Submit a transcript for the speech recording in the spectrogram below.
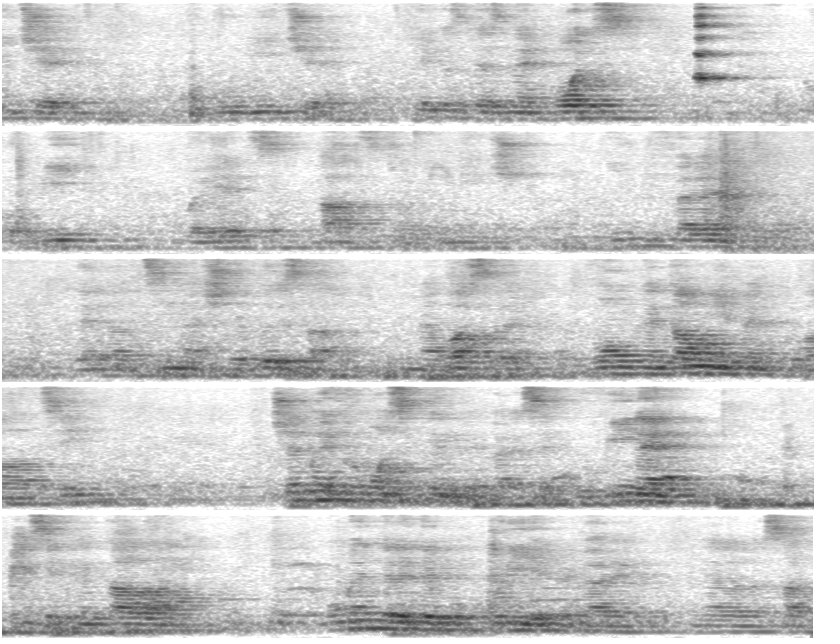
fiice, bunice, fie că sunteți nepoți, copii, băieți, tați, bunici, indiferent de înălțimea și de vârsta dumneavoastră, vom cânta unii pentru alții. Cel mai frumos cânt care se cuvine se cânta la momentele de bucurie pe care ne-a lăsat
